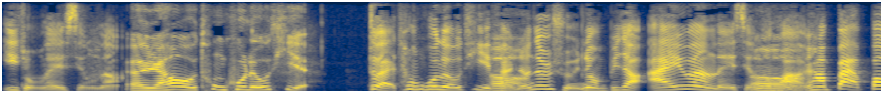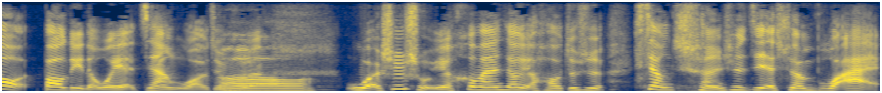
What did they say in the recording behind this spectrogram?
一种类型的。呃，然后痛哭流涕。对，痛哭流涕，嗯反正就是属于那种比较哀怨类型的话。嗯然后暴暴暴力的我也见过，就是哦我是属于喝完酒以后就是向全世界宣布爱、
